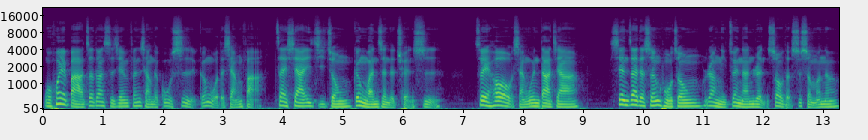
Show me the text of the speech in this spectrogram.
我会把这段时间分享的故事跟我的想法，在下一集中更完整的诠释。最后想问大家，现在的生活中让你最难忍受的是什么呢？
